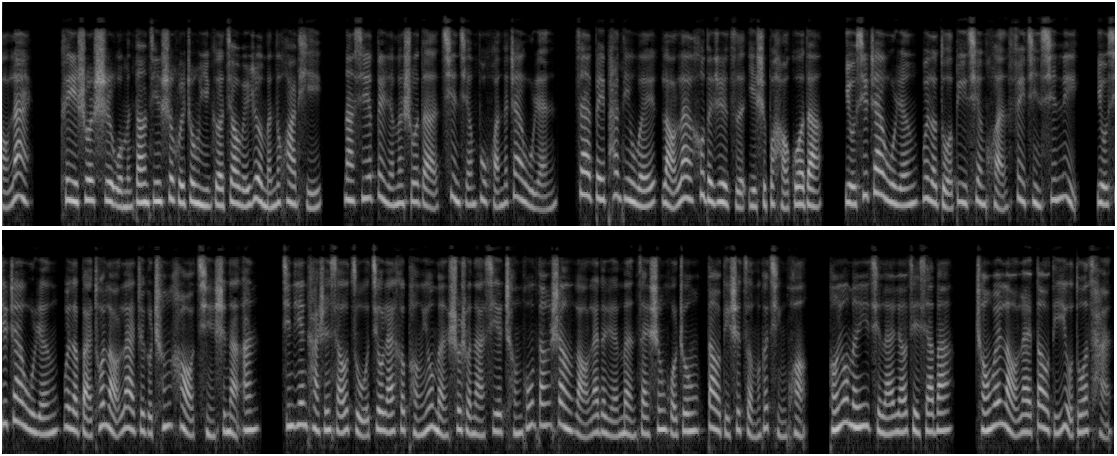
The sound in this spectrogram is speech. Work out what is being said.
老赖可以说是我们当今社会中一个较为热门的话题。那些被人们说的欠钱不还的债务人，在被判定为老赖后的日子也是不好过的。有些债务人为了躲避欠款费尽心力，有些债务人为了摆脱老赖这个称号寝食难安。今天卡神小组就来和朋友们说说那些成功当上老赖的人们在生活中到底是怎么个情况。朋友们一起来了解下吧。成为老赖到底有多惨？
